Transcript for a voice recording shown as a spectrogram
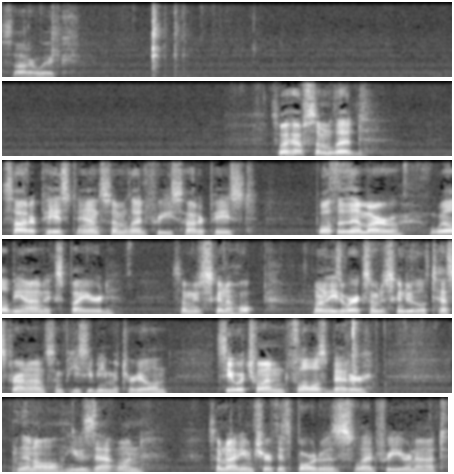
solder wick. So I have some lead solder paste and some lead-free solder paste. Both of them are well beyond expired. So I'm just going to hope one of these works. I'm just going to do a little test run on some PCB material and see which one flows better. And then I'll use that one. So I'm not even sure if this board was lead free or not.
